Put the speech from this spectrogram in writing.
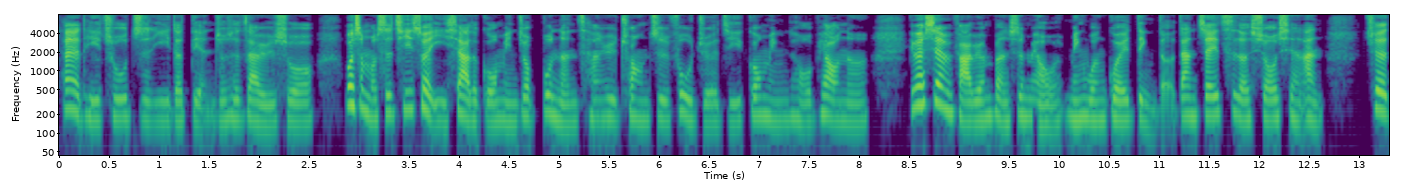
他也提出质疑的点，就是在于说，为什么十七岁以下的国民就不能参与创制、复决及公民投票呢？因为宪法原本是没有明文规定的，但这一次的修宪案却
